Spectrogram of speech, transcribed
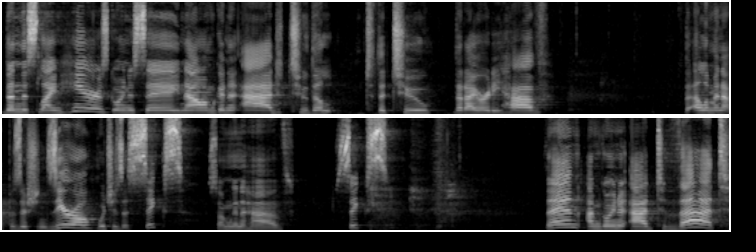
Then this line here is going to say, now I'm going to add to the, to the 2 that I already have the element at position 0, which is a 6. So I'm going to have 6. Then I'm going to add to that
